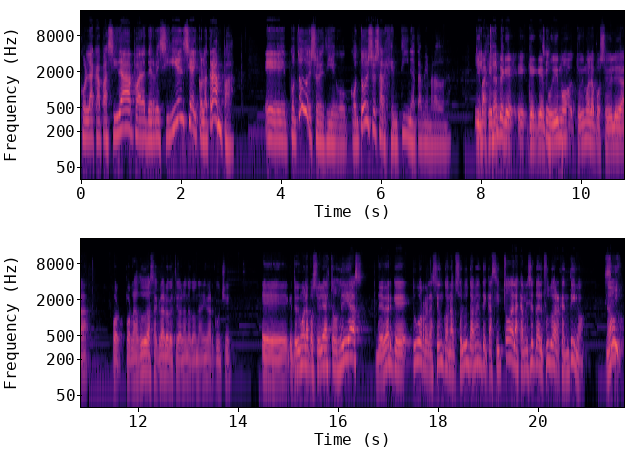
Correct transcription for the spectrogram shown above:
la capacidad para, de resiliencia y con la trampa. Eh, con todo eso es Diego, con todo eso es Argentina también Maradona. Imagínate que, que, pudimos, tuvimos la posibilidad, por, por, las dudas, aclaro que estoy hablando con Daniel Arcucci, eh, que tuvimos la posibilidad estos días de ver que tuvo relación con absolutamente casi todas las camisetas del fútbol argentino. ¿no?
